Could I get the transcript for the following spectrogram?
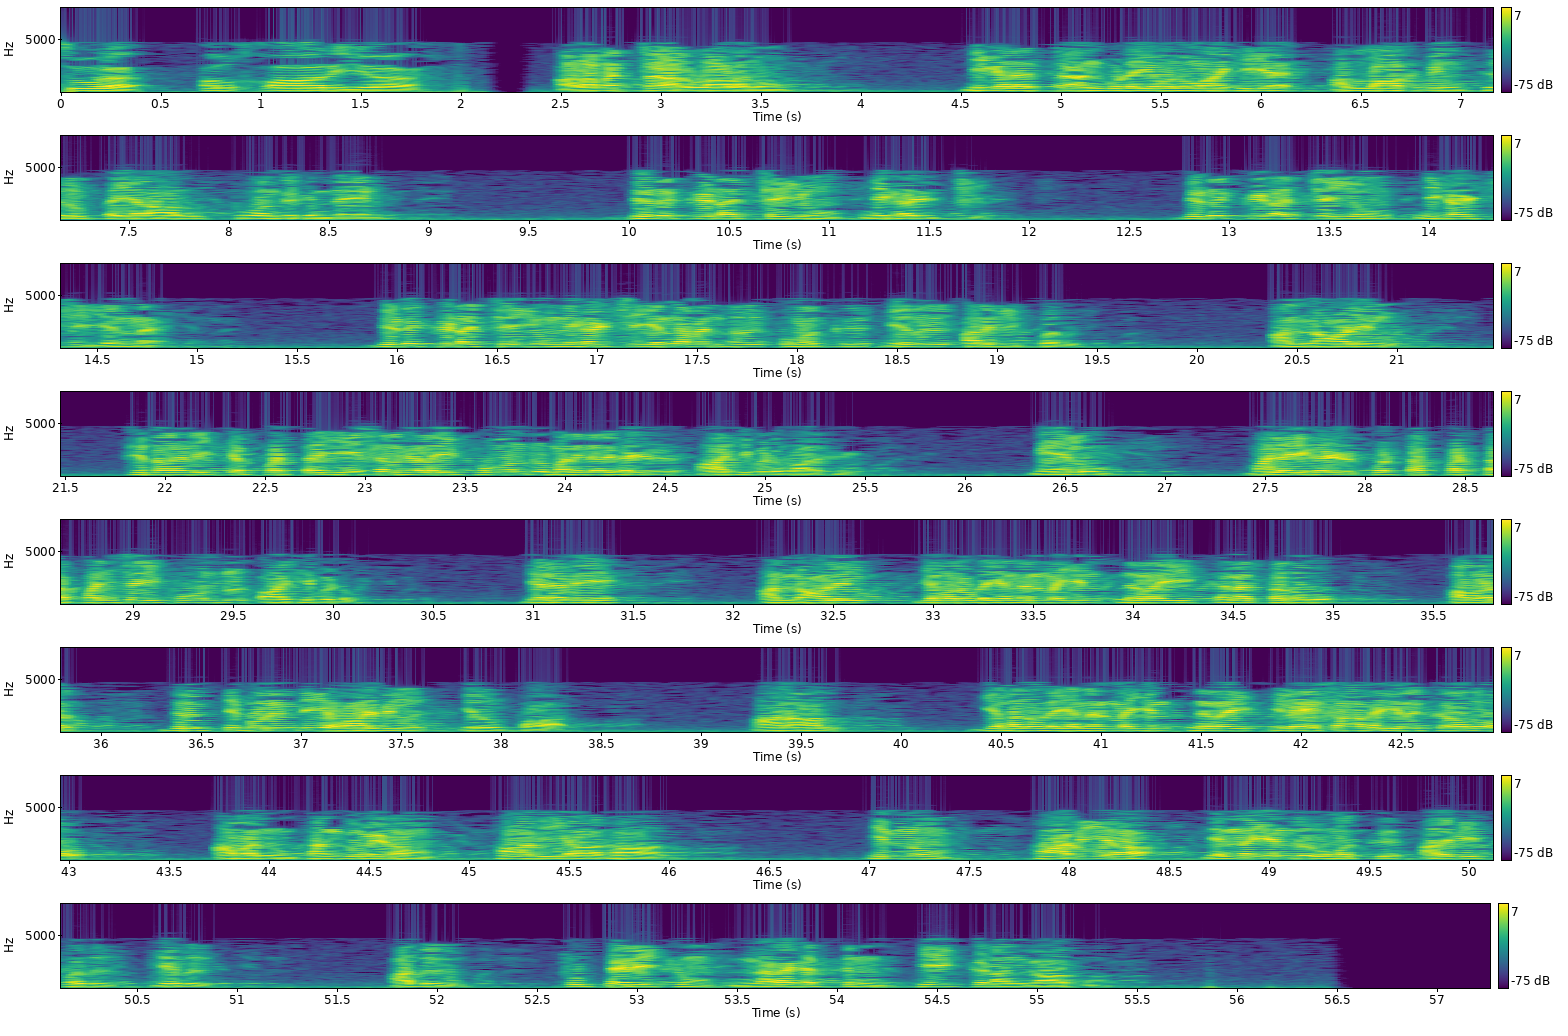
சூர அல் காரியா அளவற்ற அருளாளனும் நிகரற்ற அன்புடையோனுமாகிய அல்லாஹுவின் திருப்பெயரால் துவங்குகின்றேன். திடுக்கிடச் செய்யும் நிகழ்ச்சி. திடுக்கிடச் செய்யும் நிகழ்ச்சி என்ன? திடுக்கிடச் செய்யும் நிகழ்ச்சி என்னவென்று உமக்கு எது அறிவிப்பது? அந்நாளில் சிதறடிக்கப்பட்ட ஈசல்களைப் போன்று மனிதர்கள் ஆகிவிடுவார்கள். மேலும் மலைகள் கொட்டப்பட்ட பஞ்சை போன்று ஆகிவிடும். எனவே அந்நாளில் எவருடைய நன்மையின் நிறை கனத்ததோ அவர் திருப்தி பொருந்திய வாழ்வில் இருப்பார். ஆனால் எவனுடைய நன்மையின் நிறை இலேசாக இருக்கிறதோ அவன் தங்குமிடம் ஹாவியாகான். இன்னும் ஹாவியா என்ன என்று உமக்கு அறிவிப்பது எது? அது சுட்டெரிக்கும் நரகத்தின் தீக்கிடங்காகும்.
